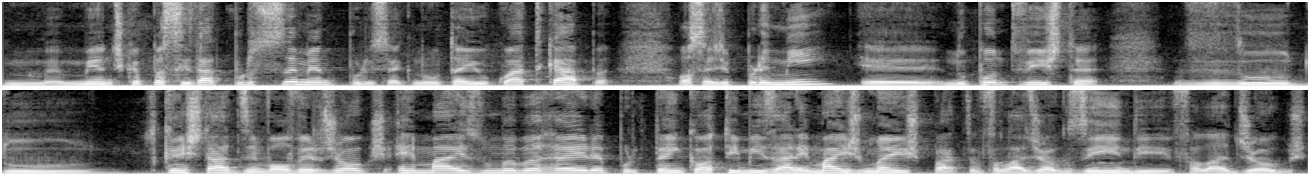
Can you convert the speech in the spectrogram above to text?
menos capacidade de processamento, por isso é que não tem o 4K. Ou seja, para mim, eh, no ponto de vista do, do- de quem está a desenvolver jogos, é mais uma barreira, porque tem que otimizar em mais meios. Pá, estou a falar de jogos indie, falar de jogos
